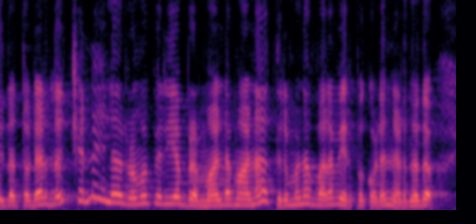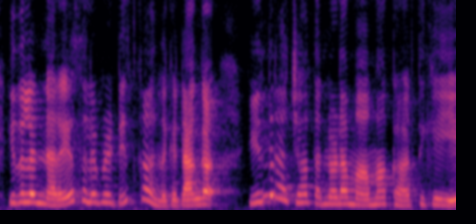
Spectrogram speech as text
இதை தொடர்ந்து சென்னையில் ரொம்ப பெரிய பிரம்மாண்டமான திருமண வரவேற்பு கூட நடந்தது. இதில் நிறைய செலிப்ரிட்டிஸ் கலந்துக்கிட்டாங்க. இந்திராஜா தன்னோட மாமா கார்த்திகேயே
